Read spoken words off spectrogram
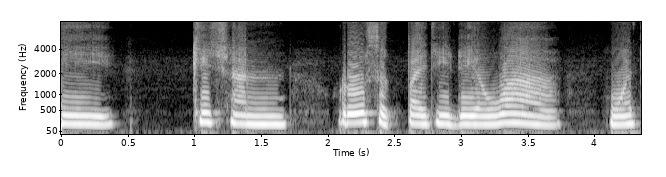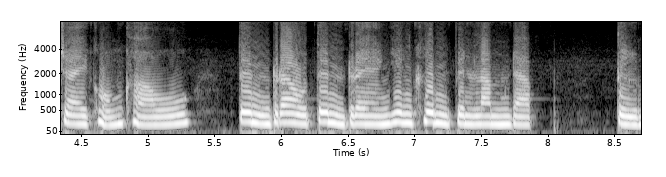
ที คิชันรู้สึกไปทีเดียวว่า หัวใจของเขาเต้นเร่าเต้นแรงยิ่งขึ้นเป็นลำดับ ตื่น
